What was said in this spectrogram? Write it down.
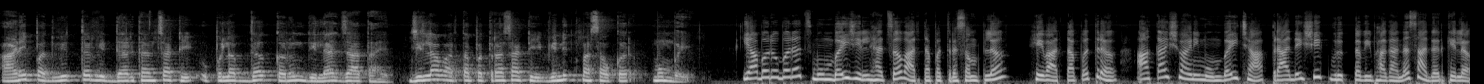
आणि पदव्युत्तर विद्यार्थ्यांसाठी उपलब्ध करून दिल्या जात आहेत. जिल्हा वार्तापत्रासाठी विनीत मासावकर मुंबई. याबरोबरच मुंबई जिल्ह्याचं वार्तापत्र संपलं. हे वार्तापत्र आकाशवाणी मुंबईच्या प्रादेशिक वृत्त विभागानं सादर केलं.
